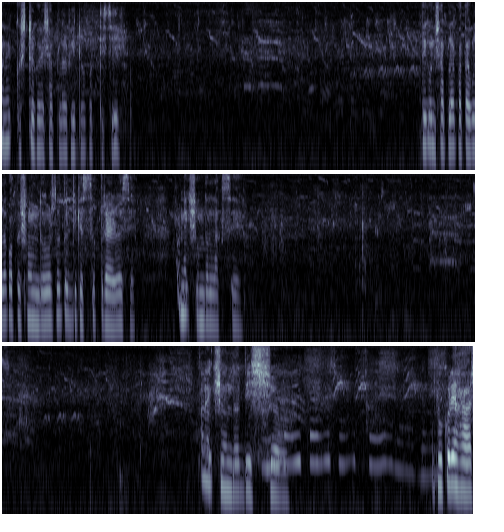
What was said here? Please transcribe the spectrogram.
অনেক কষ্ট করে শাপলার ভিডিও করতেছি। দেখুন শাপলার পাতাগুলো কত সুন্দর, চতুর্দিকে ছত্রায় রয়েছে। অনেক সুন্দর লাগছে। অনেক সুন্দর দৃশ্য। পুকুরে হাঁস,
